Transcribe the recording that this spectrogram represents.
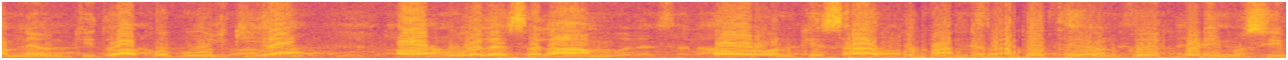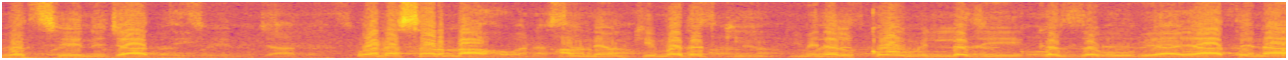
ہم نے ان کی دعا قبول کیا، اور نو علیہ السلام اور ان کے ساتھ جو ماننے والے تھے، ان کو ایک بڑی مصیبت سے نجات دی۔ وہ نثر نہ ہو ہم نے ان کی مدد کی۔ من القوم الزی کذبو بیاتنا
